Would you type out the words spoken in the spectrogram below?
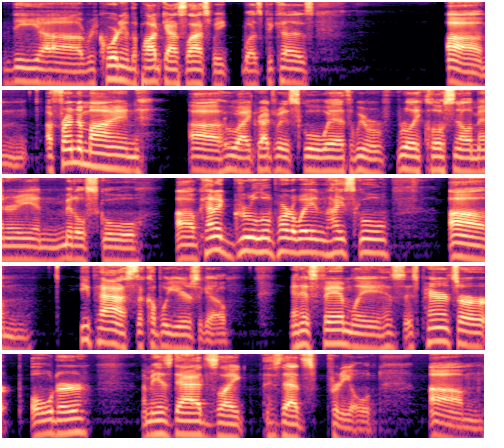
the uh, recording of the podcast last week was because um, a friend of mine uh, who I graduated school with, we were really close in elementary and middle school. Uh, kind of grew a little part away in high school. Um, he passed a couple years ago, and his family, his his parents are older. I mean, his dad's like his dad's pretty old. Um,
